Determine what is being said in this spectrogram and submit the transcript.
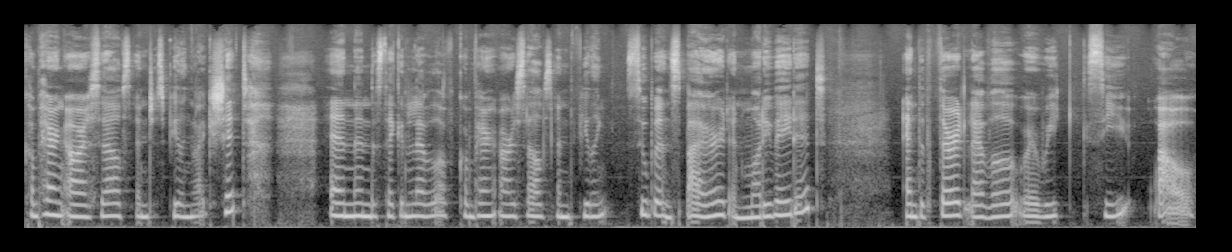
comparing ourselves and just feeling like shit. And then the second level of comparing ourselves and feeling super inspired and motivated. And the third level where we see, wow,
